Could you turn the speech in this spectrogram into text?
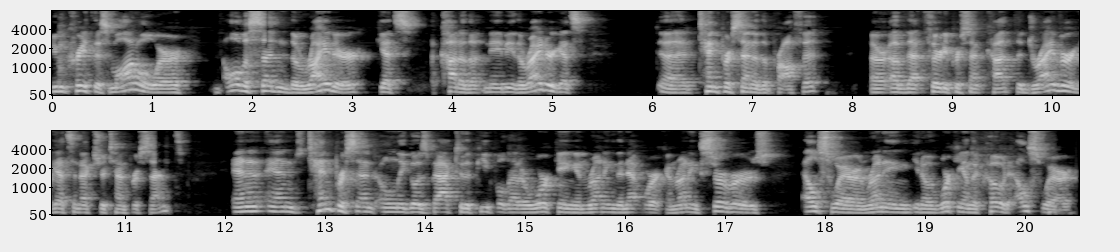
you can create this model where all of a sudden the rider gets a cut of the, maybe the rider gets uh, 10% of the profit or of that 30% cut. The driver gets an extra 10% and and 10% only goes back to the people that are working and running the network and running servers elsewhere and running you know working on the code elsewhere.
